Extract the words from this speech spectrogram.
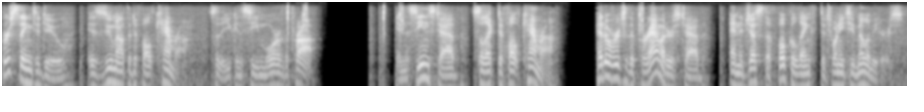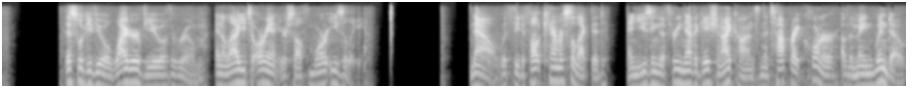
First thing to do is zoom out the default camera so that you can see more of the prop. In the Scenes tab, select Default Camera, head over to the Parameters tab, and adjust the focal length to 22 millimeters. This will give you a wider view of the room and allow you to orient yourself more easily. Now, with the default camera selected, and using the three navigation icons in the top right corner of the main window,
